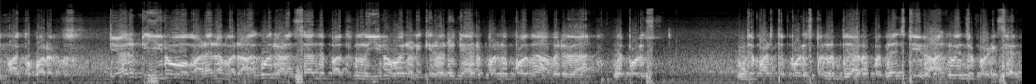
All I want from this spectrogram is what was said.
பத்தி பார்க்க போறோம். டேரக்ட் ஹீரோவான நம்ம ராகவர் அலசா அந்த படத்துல ஹீரோவை நடிக்கிறாரு. டேரக்ட் பண்ணும் போது அவரு தான் இந்த போலீஸ் இந்த படத்தை போலீஸ் பண்ணது யாரு பார்த்தா ஸ்ரீ ராகவேந்திர ப்ரொடியூசர்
